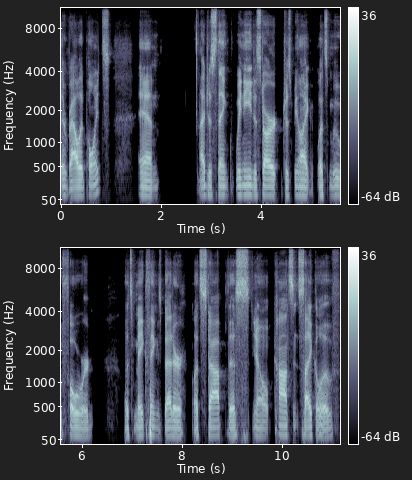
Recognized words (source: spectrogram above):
their valid points, and I just think we need to start just being like, let's move forward. Let's make things better. Let's stop this you know constant cycle of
